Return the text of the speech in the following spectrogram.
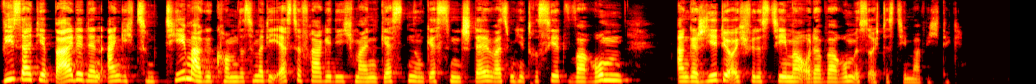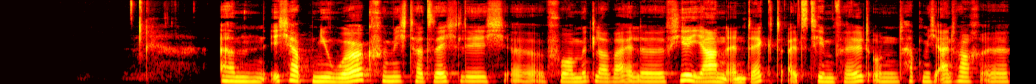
Wie seid ihr beide denn eigentlich zum Thema gekommen? Das ist immer die erste Frage, die ich meinen Gästen und Gästinnen stelle, weil es mich interessiert, warum engagiert ihr euch für das Thema oder warum ist euch das Thema wichtig? Ähm, ich habe New Work für mich tatsächlich äh, vor mittlerweile vier Jahren entdeckt als Themenfeld und habe mich einfach äh,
